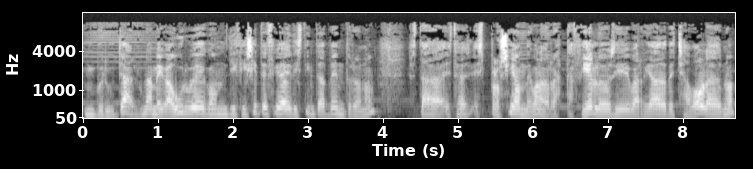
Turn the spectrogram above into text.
brutal, una mega urbe con 17 ciudades distintas dentro, ¿no? Esta, esta explosión de, bueno, rascacielos y barriadas de chabolas, ¿no?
